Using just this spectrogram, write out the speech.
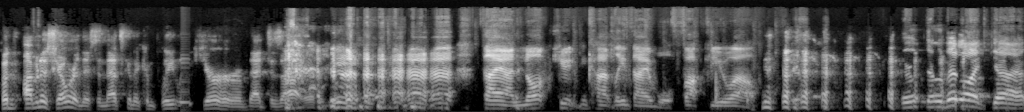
but I'm gonna show her this, and that's gonna completely cure her of that desire. they are not cute and cuddly; they will fuck you up. they're, they're a bit like uh,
